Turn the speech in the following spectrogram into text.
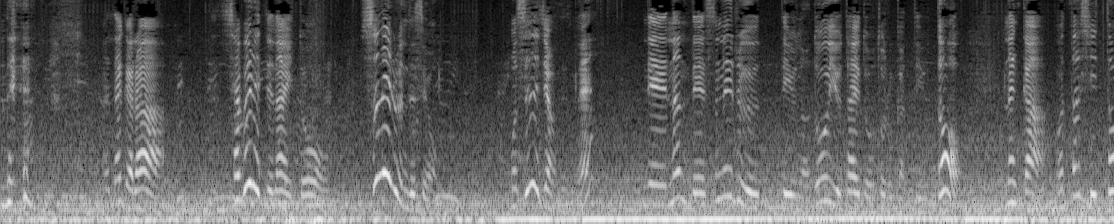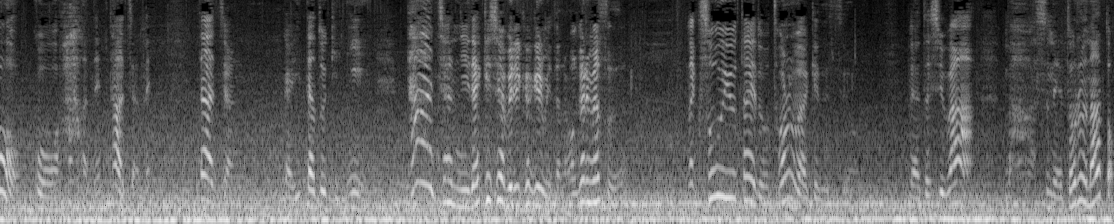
で、だから、喋れてないと、拗ねるんですよ。もう拗ねちゃうんですね。で、なんで、拗ねるっていうのはどういう態度を取るかっていうと、なんか、私と、こう、母ね、たーちゃんね、たーちゃんがいた時に、たーちゃんにだけ喋りかけるみたいな、わかります？なんかそういう態度を取るわけですよ。で、私は、まあ、拗ね取るなと。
